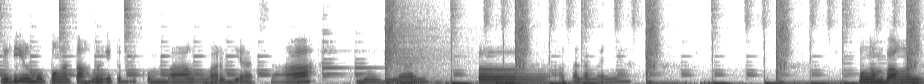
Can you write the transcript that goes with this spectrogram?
Jadi ilmu pengetahuan itu berkembang luar biasa. Kemudian eh, apa namanya pengembangan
